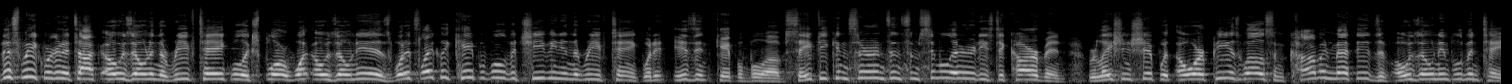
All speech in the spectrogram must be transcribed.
This week we're going to talk ozone in the reef tank. We'll explore what ozone is, what it's likely capable of achieving in the reef tank, what it isn't capable of, safety concerns and some similarities to carbon, relationship with ORP as well as some common methods of ozone implementation.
